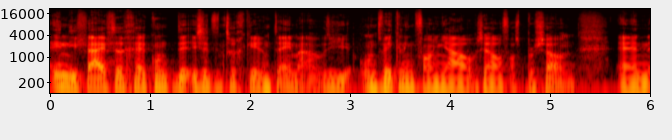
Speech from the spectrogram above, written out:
in die 50 komt, is het een terugkerend thema. Die ontwikkeling van jouzelf als persoon. En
